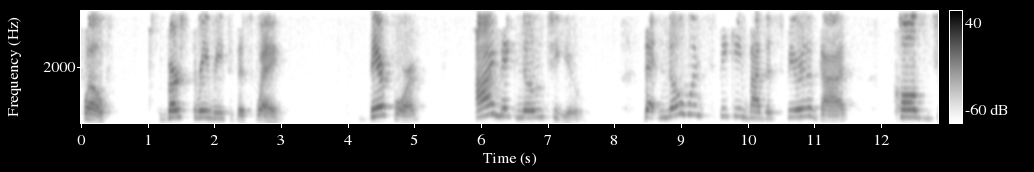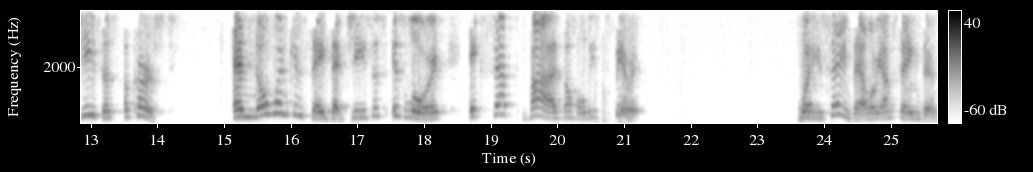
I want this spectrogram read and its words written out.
12. Verse 3 reads this way. Therefore, I make known to you that no one speaking by the Spirit of God calls Jesus accursed, And no one can say that Jesus is Lord except by the Holy Spirit. What are you saying, Valerie? I'm saying this.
